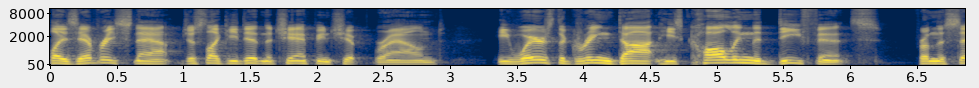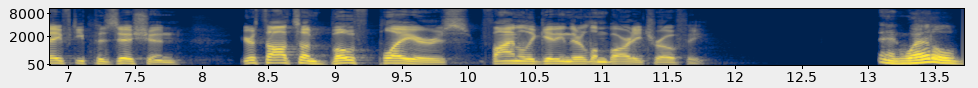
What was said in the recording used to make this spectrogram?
plays every snap, just like he did in the championship round. He wears the green dot. He's calling the defense from the safety position. Your thoughts on both players finally getting their Lombardi trophy? And Weddle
